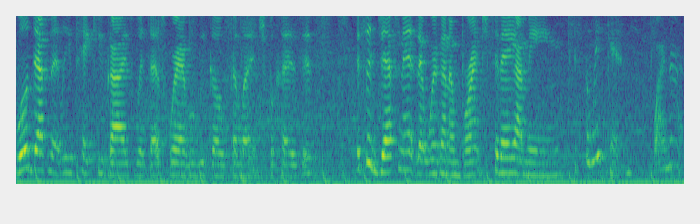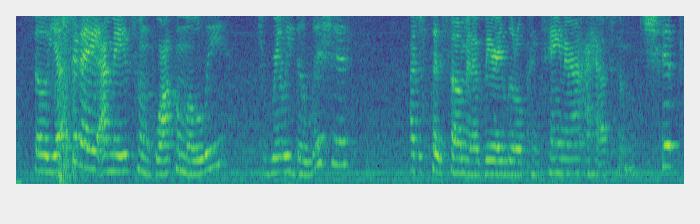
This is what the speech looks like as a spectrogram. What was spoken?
We'll definitely take you guys with us wherever we go for lunch because it's it's a definite that we're gonna brunch today. I mean, it's the weekend. Why not? So yesterday I made some guacamole. It's really delicious. I just put some in a very little container. I have some chips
